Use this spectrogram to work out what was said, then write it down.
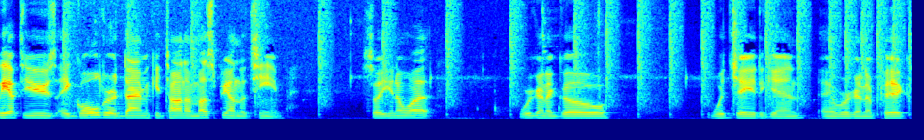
we have to use a gold or a diamond Kitana. Must be on the team. So you know what? We're gonna go with Jade again, and we're gonna pick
